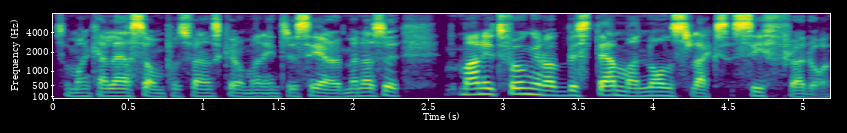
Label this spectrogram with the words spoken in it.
som man kan läsa om på svenska om man är intresserad. Men alltså, man är tvungen att bestämma någon slags siffra då.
